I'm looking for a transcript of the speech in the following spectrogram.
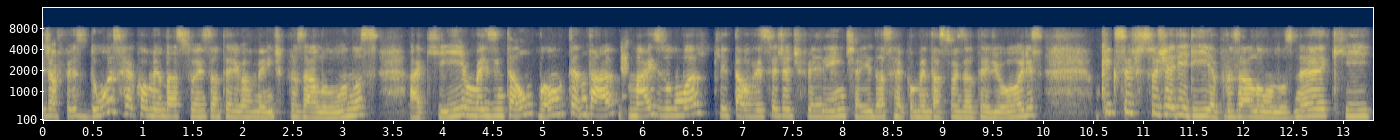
já fez duas recomendações anteriormente para os alunos aqui, mas então vamos tentar mais uma que talvez seja diferente aí das recomendações anteriores. O que, que você sugeriria para os alunos, né, que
